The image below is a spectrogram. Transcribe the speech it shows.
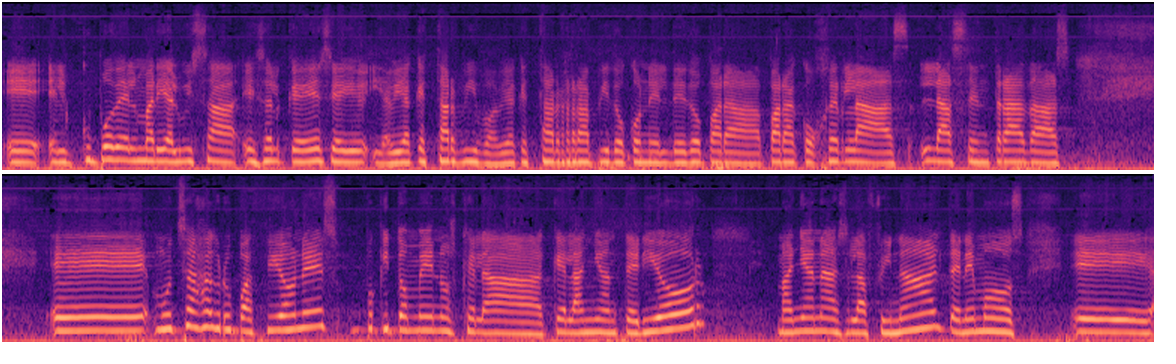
eh, el cupo del María Luisa es el que es y, había que estar vivo, había que estar rápido con el dedo para, para coger las, las entradas. Muchas agrupaciones, un poquito menos que, la, que el año anterior. Mañana es la final. Tenemos eh,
